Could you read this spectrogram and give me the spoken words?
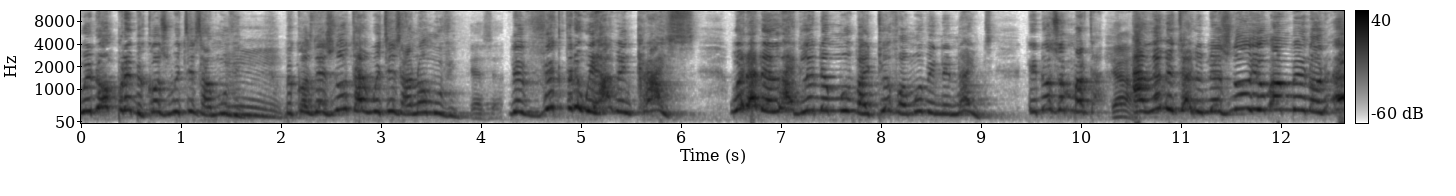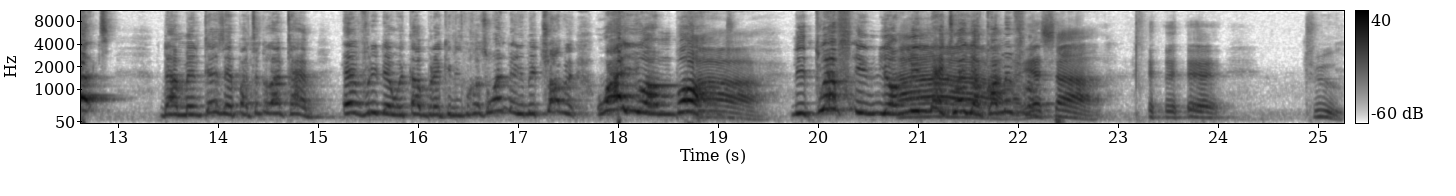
We don't pray because witches are moving. Because there's no time witches are not moving. Yes, sir. The victory we have in Christ, whether they like, let them move by 12 or move in the night. It doesn't matter. Yeah. And let me tell you, there's no human being on earth that maintains a particular time every day without breaking it. Because one day you'll be traveling while you're on board. Ah. The 12 in your midnight where you're coming Ah, from. Yes, sir. True.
